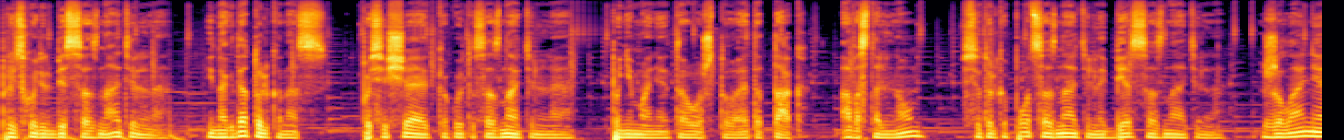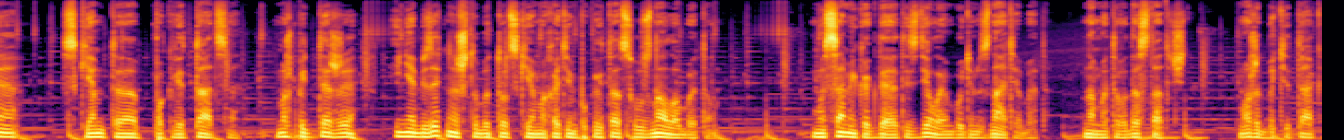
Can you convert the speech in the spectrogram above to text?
происходит бессознательно. Иногда только нас посещает какое-то сознательное понимание того, что это так, а в остальном все только подсознательно, бессознательно. Желание с кем-то поквитаться. Может быть, даже и не обязательно, чтобы тот, с кем мы хотим поквитаться, узнал об этом. Мы сами, когда это сделаем, будем знать об этом. Нам этого достаточно. Может быть и так.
